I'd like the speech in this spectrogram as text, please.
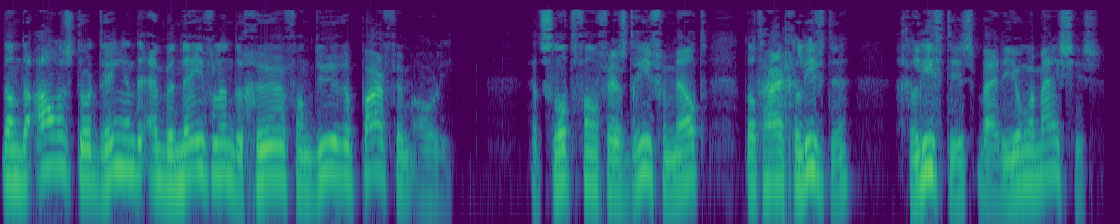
dan de alles doordringende en benevelende geur van dure parfumolie. Het slot van vers 3 vermeldt dat haar geliefde geliefd is bij de jonge meisjes.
